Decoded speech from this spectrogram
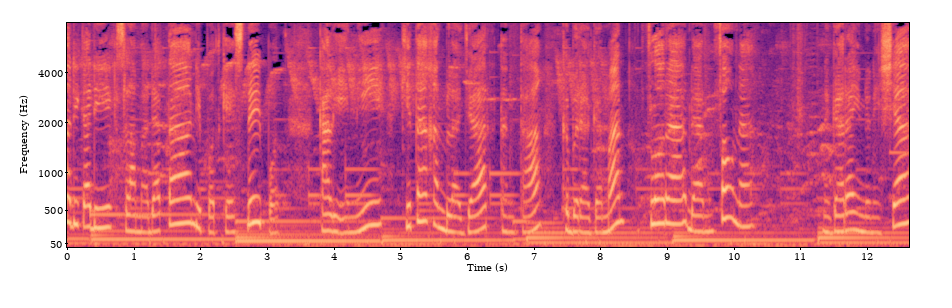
adik-adik, selamat datang di podcast Daypod. Kali ini kita akan belajar tentang keberagaman flora dan fauna. Negara Indonesia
